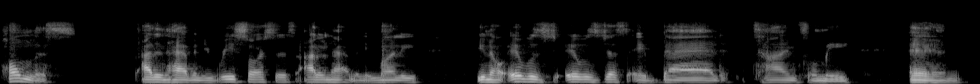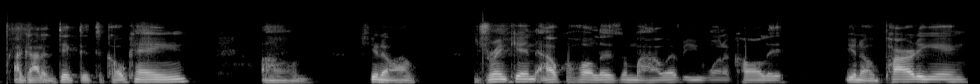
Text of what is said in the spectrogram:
homeless. I didn't have any resources, I didn't have any money. You know, it was it was just a bad time for me. And I got addicted to cocaine. Um, you know, drinking, alcoholism, however you want to call it, you know, partying,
